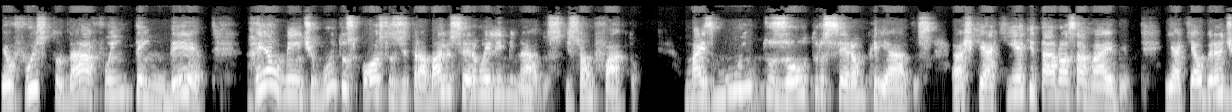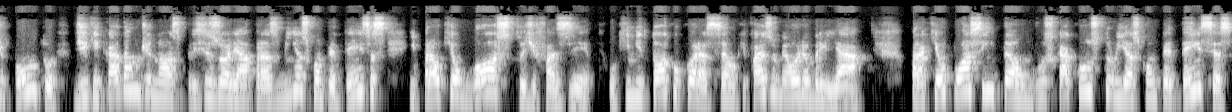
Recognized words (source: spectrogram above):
Eu fui estudar, fui entender. Realmente, muitos postos de trabalho serão eliminados, isso é um fato. Mas muitos outros serão criados. Acho que aqui é que está a nossa vibe. E aqui é o grande ponto de que cada um de nós precisa olhar para as minhas competências e para o que eu gosto de fazer, o que me toca o coração, o que faz o meu olho brilhar para que eu possa então buscar construir as competências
